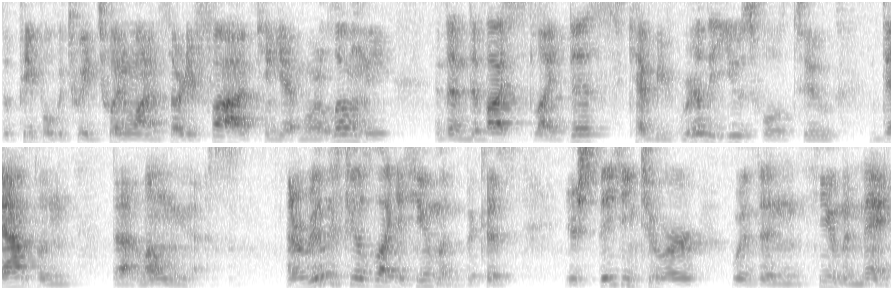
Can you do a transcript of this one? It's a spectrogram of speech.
the people between 21 and 35 can get more lonely and then devices like this can be really useful to dampen that loneliness. And it really feels like a human because you're speaking to her with a human name,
